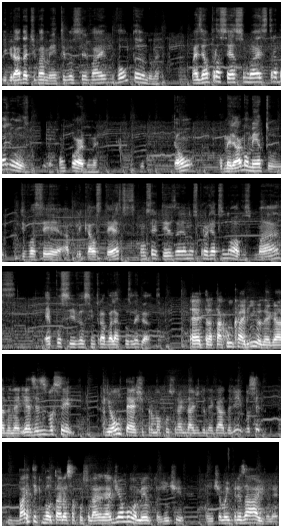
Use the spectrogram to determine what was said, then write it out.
E gradativamente você vai voltando, né? Mas é um processo mais trabalhoso, eu concordo, né? Então, o melhor momento de você aplicar os testes, com certeza, é nos projetos novos, mas é possível sim trabalhar com os legados. É, tratar com carinho o legado, né? E às vezes você criou um teste para uma funcionalidade do legado ali, você vai ter que voltar nessa funcionalidade em algum momento. A gente, a gente é uma empresa ágil, né?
